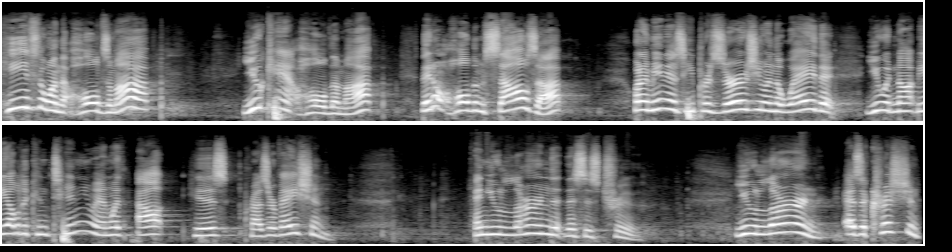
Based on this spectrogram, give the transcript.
He's the one that holds them up. You can't hold them up. They don't hold themselves up. What I mean is, He preserves you in the way that you would not be able to continue in without His preservation. And you learn that this is true. You learn as a Christian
